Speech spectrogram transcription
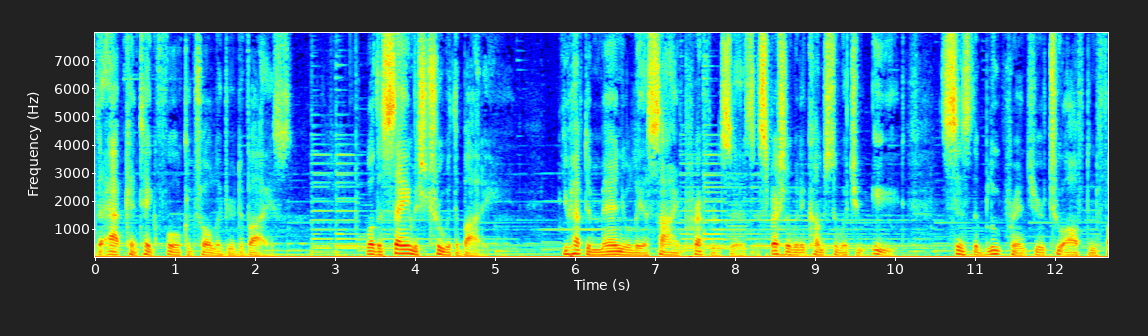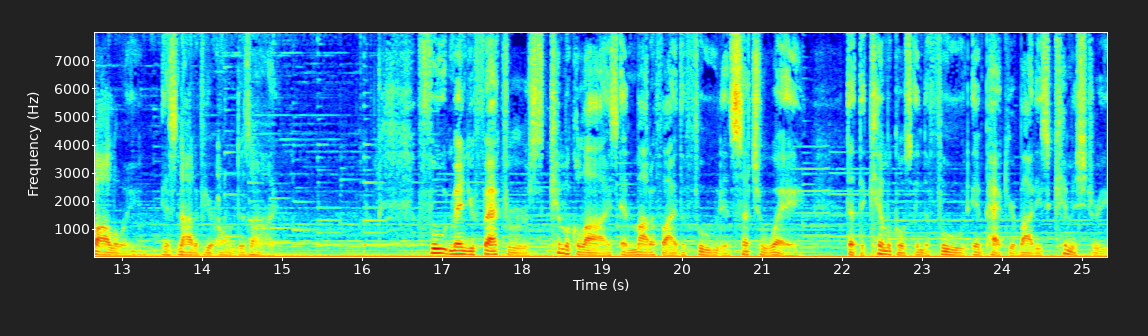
the app can take full control of your device. Well, the same is true with the body. You have to manually assign preferences, especially when it comes to what you eat, since the blueprint you're too often following is not of your own design food manufacturers chemicalize and modify the food in such a way that the chemicals in the food impact your body's chemistry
